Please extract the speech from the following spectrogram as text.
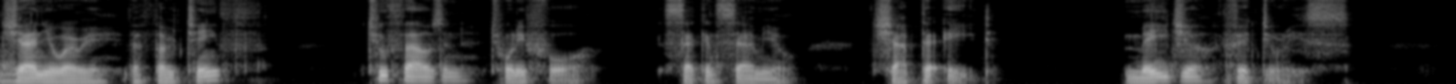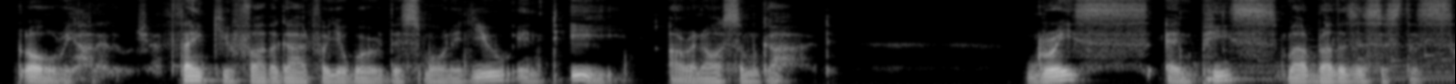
January the 13th, 2024, 2 Samuel chapter 8. Major victories. Glory, hallelujah. Thank you, Father God, for your word this morning. You indeed are an awesome God. Grace and peace, my brothers and sisters.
